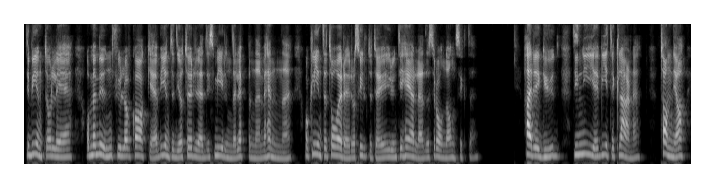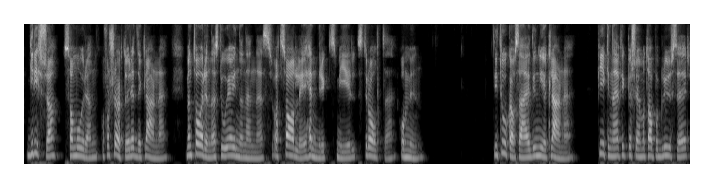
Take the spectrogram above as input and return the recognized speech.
De begynte å le, og med munnen full av kake begynte de å tørre de smilende leppene med hendene og klinte tårer og syltetøy rundt i hele det strålende ansiktet. Herregud, de nye hvite klærne. Tanja, Grisha, sa moren og forsøkte å redde klærne, men tårene sto i øynene hennes, og et salig, henrykt smil strålte om munnen. De tok av seg de nye klærne. Pikene fikk beskjed om å ta på bluser,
